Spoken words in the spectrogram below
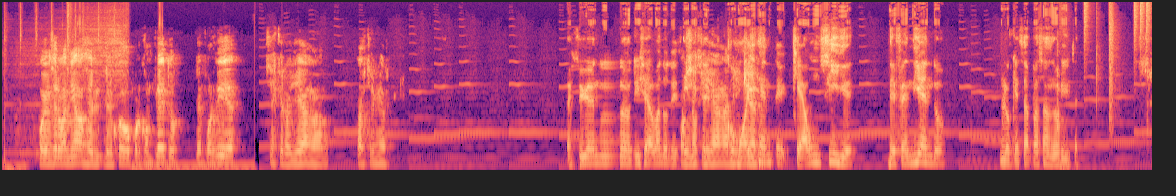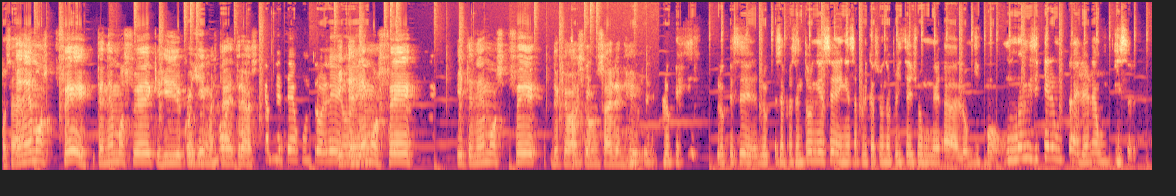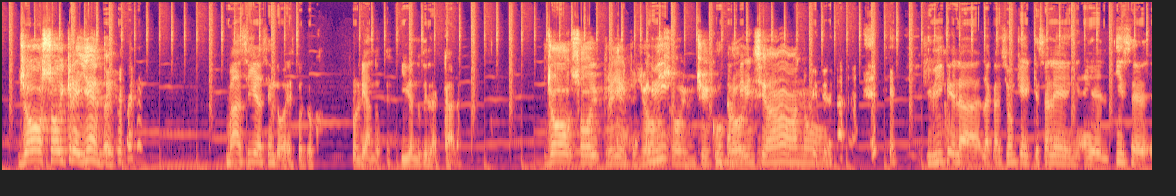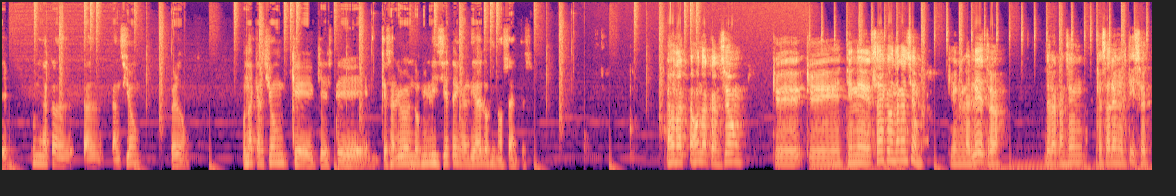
Pueden ser baneados del, del juego por completo, de por vida, si es que lo llegan a, a streamear. estoy viendo una noticia de Abandon de- no que sé cómo hay gente que aún sigue defendiendo lo que está pasando ahorita. O sea, Tenemos fe, tenemos fe de que Hideo Kojima está detrás. es. Y de- tenemos fe, y tenemos fe de que va a ser un Silent Hill. lo que, lo que se, lo que se presentó en, ese, en esa aplicación de PlayStation era lo mismo. No ni siquiera era un trailer, era un teaser. Yo soy creyente. Van a seguir haciendo esto, loco. Troleándote y viéndote la cara. Yo soy creyente. Yo vi- soy un chico provinciano. Y vi que la, la canción que, que sale en, el teaser es una ca- ca- canción, perdón, una canción que, que, este, que salió en 2017 en el Día de los Inocentes. Es una, es una canción que, que tiene. ¿Sabes qué es una canción? Que en la letra de la canción que sale en el teaser.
